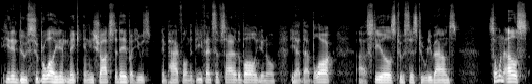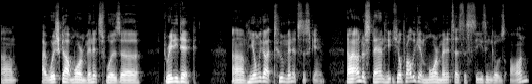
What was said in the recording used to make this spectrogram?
he didn't do super well. He didn't make any shots today, but he was impactful on the defensive side of the ball. You know, he had that block, uh, steals, two assists, two rebounds. Someone else um, I wish got more minutes was uh, Grady Dick. Um, he only got two minutes this game. Now I understand he, he'll probably get more minutes as the season goes on,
